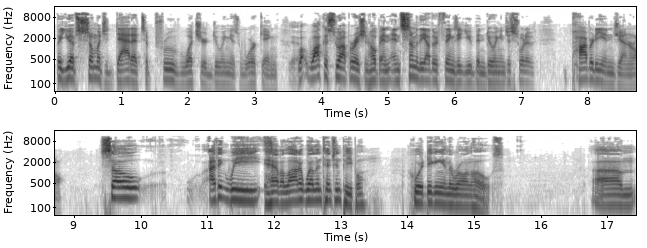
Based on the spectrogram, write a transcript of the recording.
but you have so much data to prove what you're doing is working. Yeah. Walk us through Operation Hope and, and some of the other things that you've been doing and just sort of poverty in general. So I think we have a lot of well intentioned people who are digging in the wrong holes. Um,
